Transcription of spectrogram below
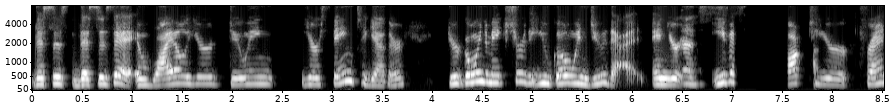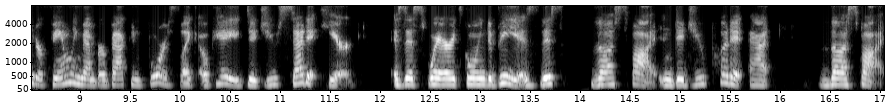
This is this is it. And while you're doing your thing together, you're going to make sure that you go and do that. And you're yes. even talk to your friend or family member back and forth like, okay, did you set it here? Is this where it's going to be? Is this the spot? And did you put it at the spot?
